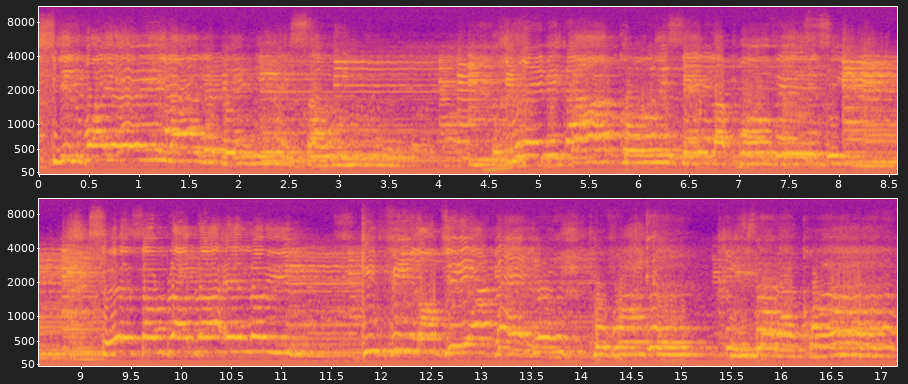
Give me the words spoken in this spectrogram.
S'il voyait, il allait bénir Esaü. Rebecca connaissait la prophétie. Ce semblable à Elohim qui fit rendu avec pour voir que Christ à la croix.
